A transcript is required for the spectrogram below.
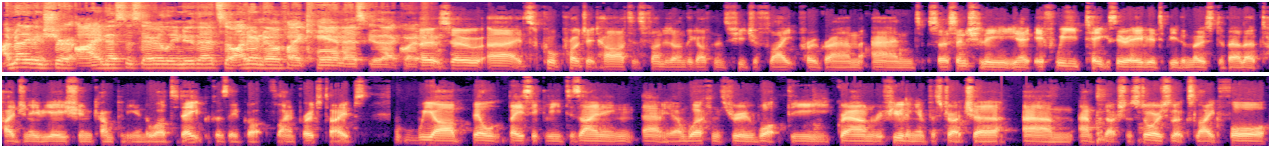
I'm not even sure I necessarily knew that, so I don't know if I can ask you that question. So, so uh, it's called Project Heart. It's funded under the government's Future Flight program, and so essentially, you know, if we take ZeroAvia to be the most developed hydrogen aviation company in the world to date, because they've got flying prototypes, we are built basically designing, uh, you know, working through what the ground refueling infrastructure um, and production storage looks like for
